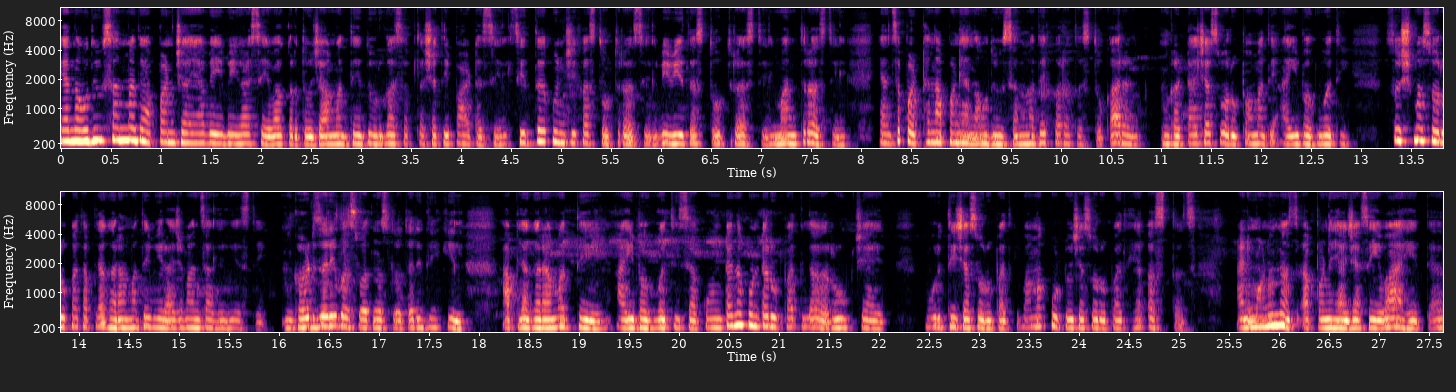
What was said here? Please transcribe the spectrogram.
या नऊ दिवसांमध्ये आपण ज्या या वेगवेगळ्या सेवा करतो ज्यामध्ये दुर्गा सप्तशती पाठ असेल सिद्धकुंजिका स्तोत्र असेल विविध स्तोत्र असतील मंत्र असतील यांचं पठण आपण या नऊ दिवसांमध्ये करत असतो. कारण घटाच्या स्वरूपामध्ये आई भगवती सूक्ष्म स्वरूपात आपल्या घरामध्ये विराजमान झालेली असते. घट जरी बसवत नसलो तरी देखील आपल्या घरामध्ये आई भगवतीचा कोणत्या ना कोणत्या रूपातलं रूप जे आहेत मूर्तीच्या स्वरूपात किंवा मग फोटोच्या स्वरूपात हे असतंच. आणि म्हणूनच आपण ह्या ज्या सेवा आहेत त्या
